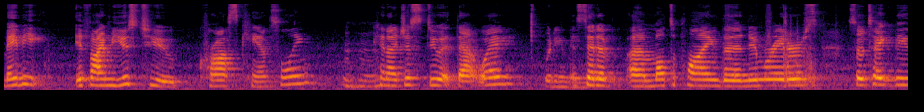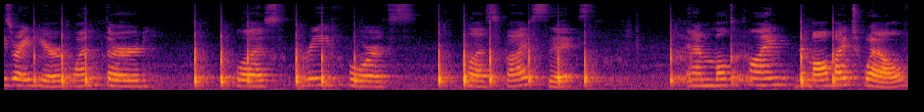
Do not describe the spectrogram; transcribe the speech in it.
Maybe if I'm used to cross canceling, can I just do it that way What do you mean? instead of uh, multiplying the numerators? So take these right here: one third plus three fourths plus five sixths, and I'm multiplying them all by 12.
